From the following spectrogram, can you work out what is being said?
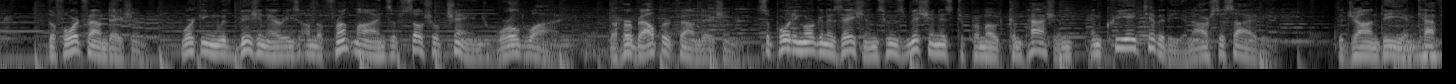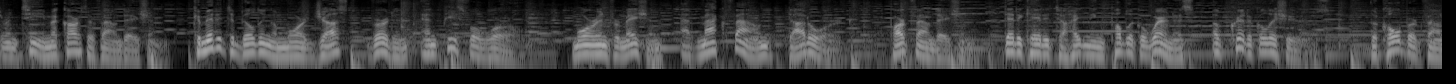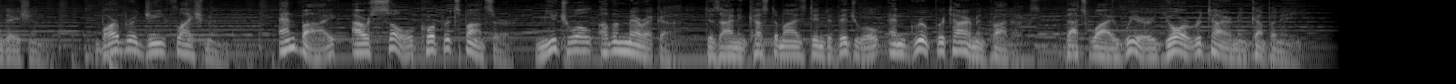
The Ford Foundation, working with visionaries on the front lines of social change worldwide. The Herb Alpert Foundation, supporting organizations whose mission is to promote compassion and creativity in our society. The John D. and Catherine T. MacArthur Foundation, committed to building a more just, verdant, and peaceful world. More information at macfound.org. Park Foundation, dedicated to heightening public awareness of critical issues. The Kohlberg Foundation, Barbara G. Fleischman, and by our sole corporate sponsor, Mutual of America, designing customized individual and group retirement products. That's why we're your retirement company.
